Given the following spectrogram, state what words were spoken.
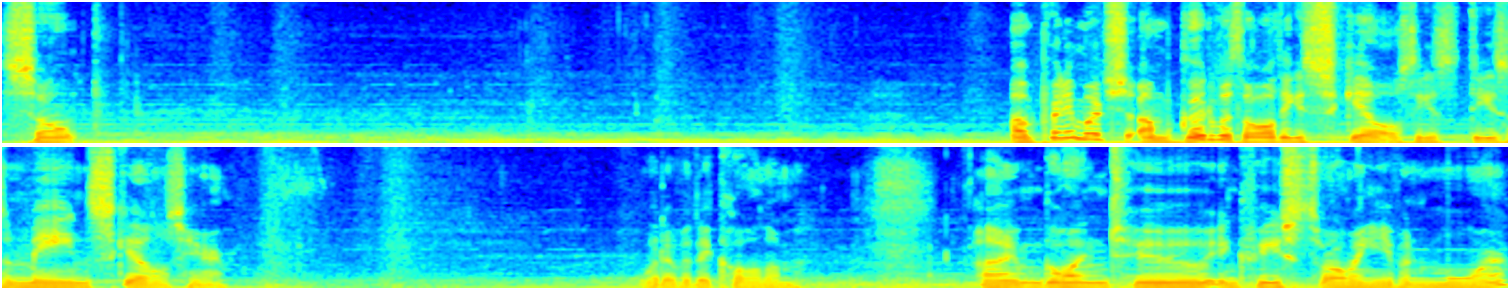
So, I'm pretty much, I'm good with all these skills, these, these main skills here. Whatever they call them. I'm going to increase throwing even more.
